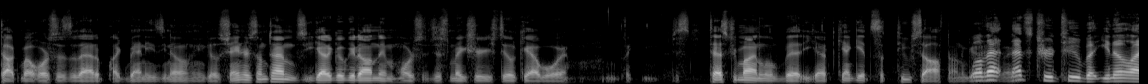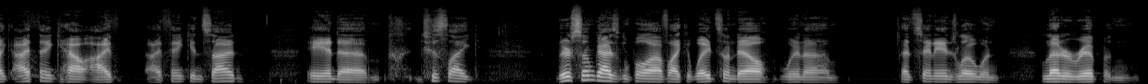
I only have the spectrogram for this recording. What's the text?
talking about horses of that like bennies, you know. And he goes, Shaner, sometimes you got to go get on them horses just make sure you're still a cowboy. Like just test your mind a little bit. You got can't get so, too soft on a guy. Well, that anyway. that's true too. But you know, like I think how I I think inside, and um, just like there's some guys can pull off like Wade Sundell when um, at San Angelo when Letter Rip and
